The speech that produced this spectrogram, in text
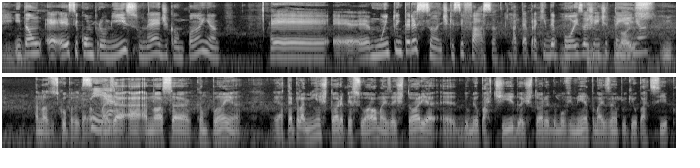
Uhum. Então, é, esse compromisso né, de campanha é, é, é, muito interessante que se faça, até para que depois a gente tenha. Nós a nossa, desculpa, Sim, mas é... a, a, nossa campanha, é, até pela minha história pessoal, mas a história é, do meu partido, a história do movimento mais amplo que eu participo,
